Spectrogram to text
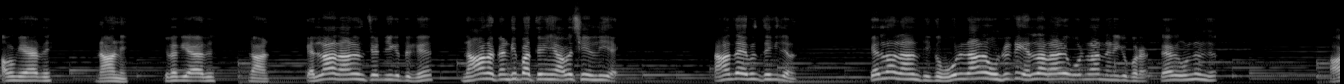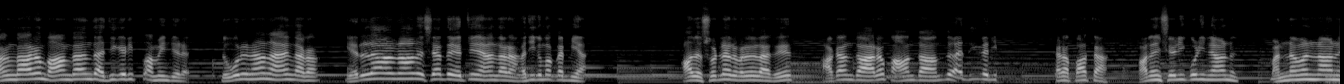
அவங்க யாரு? நான். இவங்க யாரு? நான். எல்லா நாளும் தெரிஞ்சுக்கிறதுக்கு நானும் கண்டிப்பாக தெரியும். அவசியம் இல்லையே. நான் தான் எப்படி தெரிஞ்சேன் எல்லா நாளும் தெரியும். ஒரு நாளும் விட்டுட்டு எல்லா நாளும் ஒரு நாள் நினைக்க போகிறேன் வேற ஒன்றும் இல்லை. அகங்காரம் ஆங்காந்து அதிகரிப்பு அமைஞ்சிட. இந்த ஒரு நாள் அகங்காரம். எல்லா நாளும் சேர்த்த எத்தனை அகங்காரம் அதிகமாக கம்மியா. அதை சொன்னார் வரலாறு. அகங்காரம் ஆந்தாந்து அதிகரி. அதை பார்த்தான் அவன் செடி கொடி நான் மன்னவன் நான்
